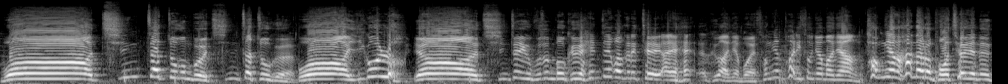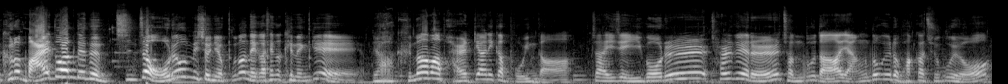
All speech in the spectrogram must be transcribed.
와 진짜 조금 보여. 진짜 조금. 와 이걸로. 야 진짜 이거 무슨 뭐 그 헨젤과 그레텔 아니 해- 그거 아니야. 뭐야. 성냥팔이 소녀 마냥 성냥 하나로 버텨야 되는 그런 말도 안 되는 진짜 어려운 미션이었구나 내가 생각해낸 게 야 그나마 밝게 하니까 보인다. 자 이제 이거를 철개를 전부 다 양동이로 바꿔주고요.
